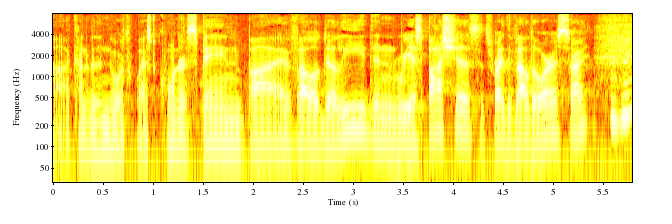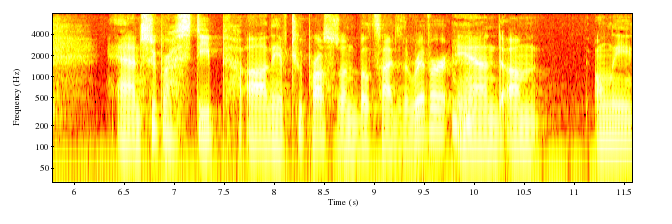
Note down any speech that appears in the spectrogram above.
uh, kind of in the northwest corner of Spain by Valladolid and Rias Baixas. It's right the Valdeorras, right? And super steep. Uh, they have two parcels on both sides of the river, and um, only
